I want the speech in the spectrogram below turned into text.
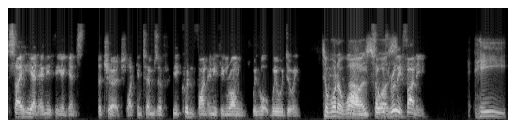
say he had anything against the church, like in terms of he couldn't find anything wrong with what we were doing. So what it Um, was so it was was really funny. he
